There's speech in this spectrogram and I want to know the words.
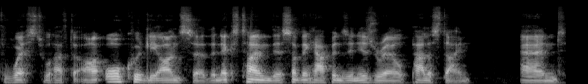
the West will have to awkwardly answer the next time there's something happens in Israel, Palestine, and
